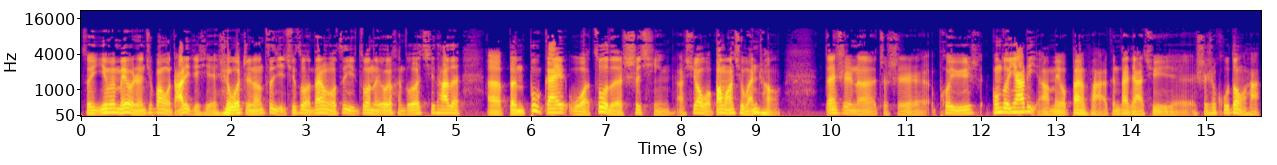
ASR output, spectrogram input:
所以因为没有人去帮我打理这些，我只能自己去做。但是我自己做呢，又有很多其他的呃，本不该我做的事情啊，需要我帮忙去完成。但是呢，就是迫于工作压力啊，没有办法跟大家去实时互动哈。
